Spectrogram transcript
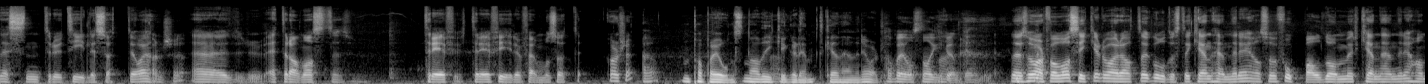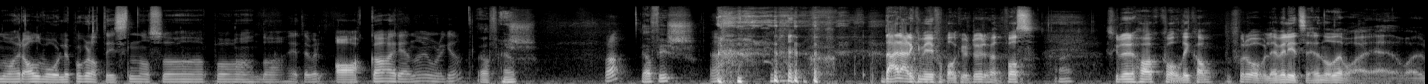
Nesten tror tidlig 70 år. Kanskje. Eh, Et eller annet 3-4-75, kanskje. Ja. Men Pappa Johnsen hadde ikke glemt Ken Henry. i hvert fall. Pappa Johnsen hadde ikke glemt Ken Henry. Det som i hvert fall var sikkert, var at det godeste Ken Henry, altså fotballdommer Ken Henry, han var alvorlig på glattisen også på Da heter det vel Aka Arena, gjorde det ikke det? Ja, fysj. Hva? Ja, fysj. Der er det ikke mye fotballkultur. Hønefoss. Skulle ha kvalikkamp for å overleve Eliteserien, og det var, det var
